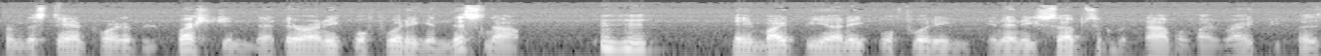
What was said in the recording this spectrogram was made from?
from the standpoint of your question, that they're on equal footing in this novel. Mm-hmm. They might be on equal footing in any subsequent novel I write because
